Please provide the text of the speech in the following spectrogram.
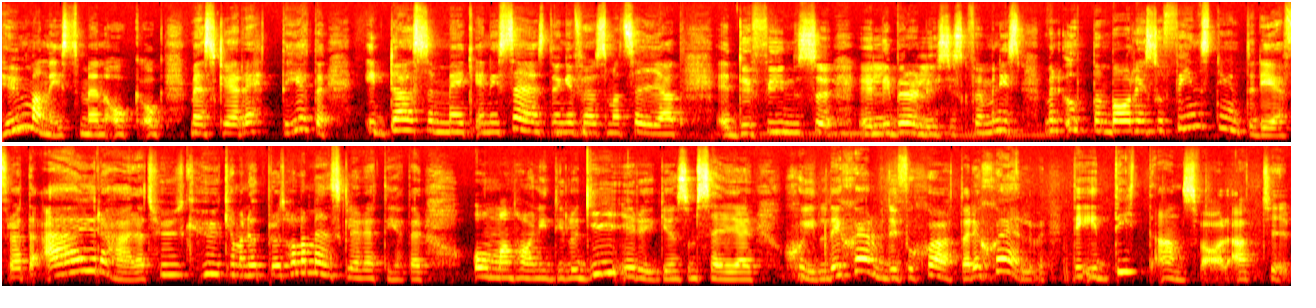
humanismen och, och mänskliga rättigheter. It doesn't make any sense. Det är ungefär som att säga att eh, det finns eh, liberalistisk feminism. Men uppenbarligen så finns det ju inte det. För att det är ju det här att hur, hur kan man upprätthålla mänskliga rättigheter om man har en ideologi i ryggen som säger skyll dig själv, du får sköta dig själv. Det är ditt ansvar att typ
